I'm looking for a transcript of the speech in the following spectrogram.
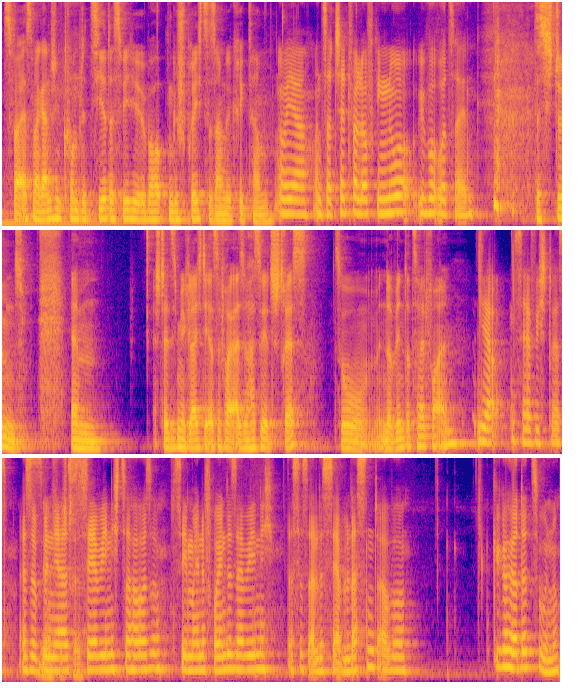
Es war erstmal ganz schön kompliziert, dass wir hier überhaupt ein Gespräch zusammengekriegt haben. Oh ja, unser Chatverlauf ging nur über Uhrzeiten. Das stimmt. Ähm, stellt sich mir gleich die erste Frage. Also hast du jetzt Stress? So in der Winterzeit vor allem? Ja, sehr viel Stress. Also Sehr bin ja Stress. sehr wenig zu Hause, sehe meine Freunde sehr wenig. Das ist alles sehr belastend, aber gehört dazu, ne?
